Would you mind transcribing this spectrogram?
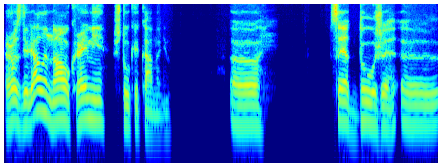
розділяли на окремі штуки каменю. Е, це дуже е,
